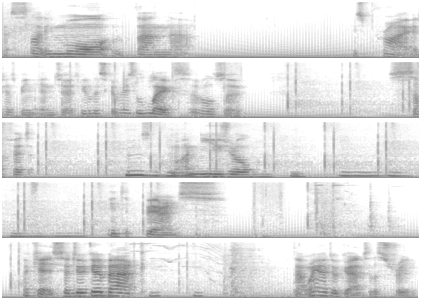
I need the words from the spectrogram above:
that slightly more than uh, pride has been injured. He'll discover his legs have also suffered some unusual interference. Okay, so do we go back that way or do we go out to the street?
